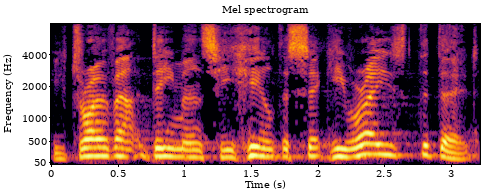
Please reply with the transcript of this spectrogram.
He drove out demons, he healed the sick, he raised the dead.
